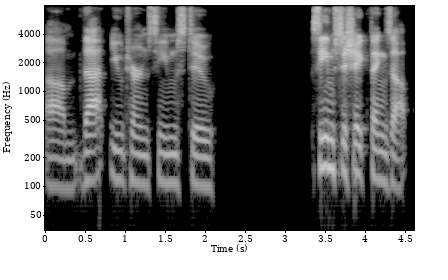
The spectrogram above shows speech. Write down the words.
um, that U-turn seems to seems to shake things up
